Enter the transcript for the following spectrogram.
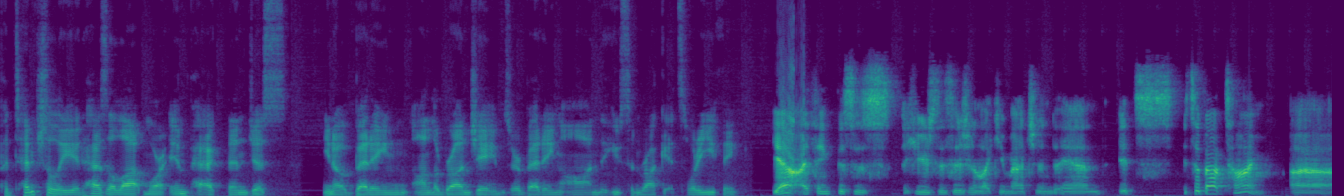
potentially it has a lot more impact than just you know betting on LeBron James or betting on the Houston Rockets. What do you think? Yeah, I think this is a huge decision, like you mentioned, and it's it's about time. Uh,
